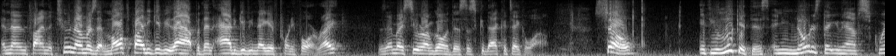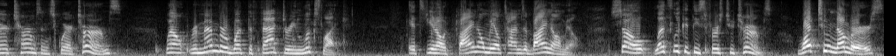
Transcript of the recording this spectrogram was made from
and then find the two numbers that multiply to give you that, but then add to give you negative 24, right? Does anybody see where I'm going with this? this could, that could take a while. So if you look at this and you notice that you have square terms and square terms, well, remember what the factoring looks like. It's you know binomial times a binomial. So let's look at these first two terms. What two numbers,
